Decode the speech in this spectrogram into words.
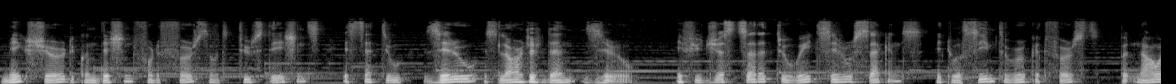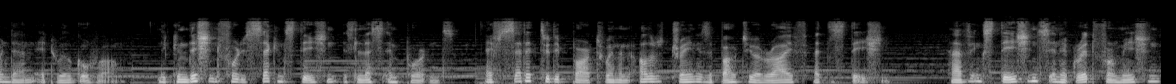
make sure the condition for the first of the two stations is set to 0 is larger than 0. If you just set it to wait 0 seconds, it will seem to work at first, but now and then it will go wrong. The condition for the second station is less important. I've set it to depart when another train is about to arrive at the station. Having stations in a grid formation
